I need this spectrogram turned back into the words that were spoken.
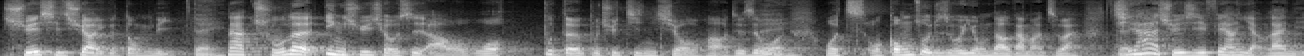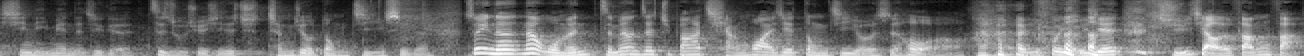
学习需要一个动力，对，那除了硬需求是啊我我。不得不去进修哈，就是我我我工作就是会用到干嘛之外，其他的学习非常仰赖你心里面的这个自主学习的成就动机。是的，所以呢，那我们怎么样再去帮他强化一些动机？有的时候啊，会有一些取巧的方法，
